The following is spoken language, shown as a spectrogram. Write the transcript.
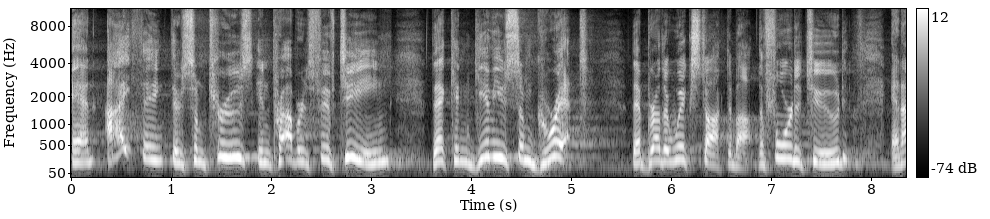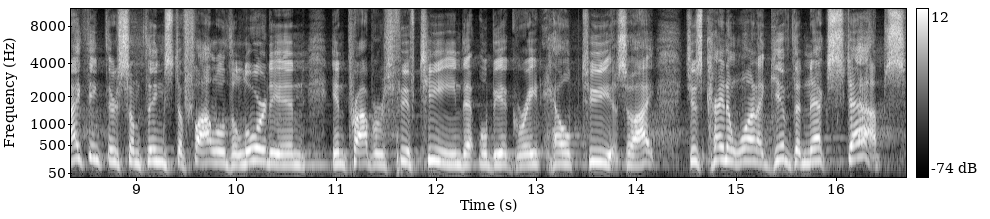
And I think there's some truths in Proverbs 15 that can give you some grit that Brother Wicks talked about, the fortitude. And I think there's some things to follow the Lord in in Proverbs 15 that will be a great help to you. So I just kind of want to give the next steps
